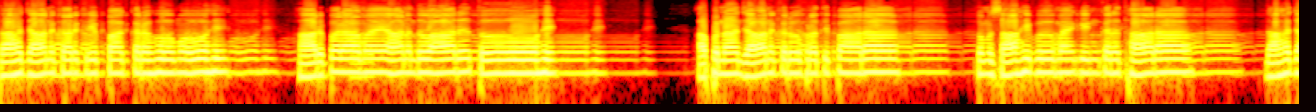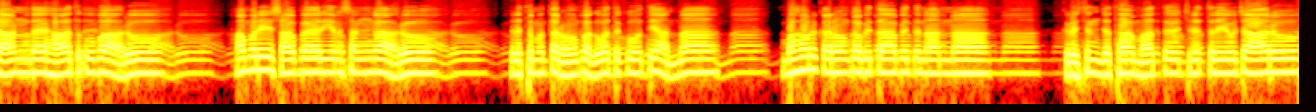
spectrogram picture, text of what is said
ਦਾਹ ਜਾਨ ਕਰ ਕਿਰਪਾ ਕਰਹੁ ਮੋਹਿ। ਹਾਰ ਪਰਾ ਮੈਂ ਆਨੰਦਵਾਰ ਤੋਹਿ। ਆਪਣਾ ਜਾਨ ਕਰੋ ਪ੍ਰਤਿਪਾਰਾ। ਤੁਮ ਸਾਹਿਬ ਮੈਂ ਕਿੰਕਰ ਥਾਰਾ। ਦਾਹ ਜਾਨ ਦੇ ਹਾਥ ਉਭਾਰੋ। ਹਮਰੇ ਸਭ ਬੈਰੀਨ ਸੰਘਾਰੋ। ਪ੍ਰਥਮ ਧਰਮ ਭਗਵਤ ਕੋ ਧਿਆਨਾ। ਬਾਹਰ ਕਰੋ ਕਵਿਤਾ ਬਿਦਨਾਨਾ ਕ੍ਰਿਸ਼ਨ ਜਥਾ ਮਤ ਚਰਿਤ੍ਰ ਉਚਾਰੋ।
